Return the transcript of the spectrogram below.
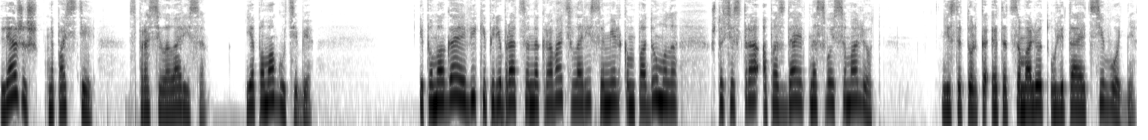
«Ляжешь на постель?» — спросила Лариса. «Я помогу тебе». И, помогая Вике перебраться на кровать, Лариса мельком подумала, что сестра опоздает на свой самолет. Если только этот самолет улетает сегодня.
